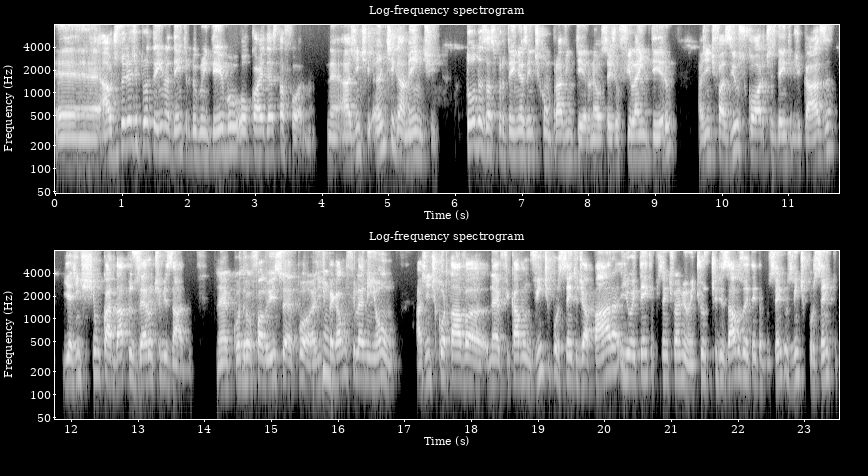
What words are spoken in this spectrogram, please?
É, a auditoria de proteína dentro do Green Table ocorre desta forma. Né? A gente, antigamente, todas as proteínas a gente comprava inteiro, né? ou seja, o filé inteiro, a gente fazia os cortes dentro de casa e a gente tinha um cardápio zero otimizado. Né? Quando eu falo isso, é, pô, a gente pegava um filé mignon, a gente cortava, né, ficavam 20% de apara e 80% de filé mignon. A gente utilizava os 80%, os 20%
